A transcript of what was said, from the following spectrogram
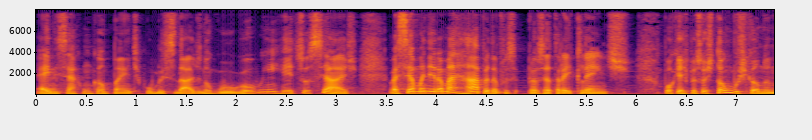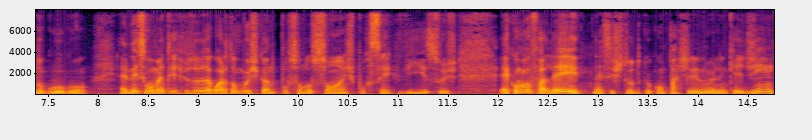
é iniciar com campanha de publicidade no Google e em redes sociais. Vai ser a maneira mais rápida para você atrair clientes. Porque as pessoas estão buscando no Google. É nesse momento que as pessoas agora estão buscando por soluções, por serviços. É como eu falei nesse estudo que eu compartilhei no LinkedIn,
